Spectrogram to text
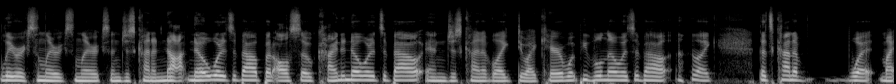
lyrics and lyrics and lyrics and just kind of not know what it's about but also kind of know what it's about and just kind of like do i care what people know it's about? Like that's kind of what my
